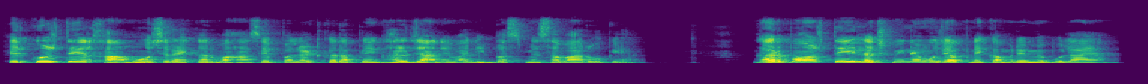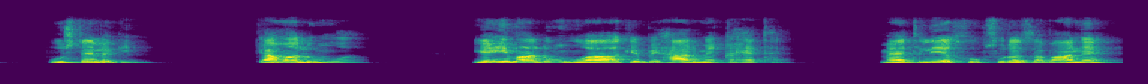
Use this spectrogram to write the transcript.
پھر کچھ دیر خاموش رہ کر وہاں سے پلٹ کر اپنے گھر جانے والی بس میں سوار ہو گیا۔ گھر پہنچتے ہی لکشمی نے مجھے اپنے کمرے میں بلایا۔ پوچھنے لگی، کیا معلوم ہوا؟ یہی معلوم ہوا کہ بہار میں قحط ہے۔ میتھلی ایک خوبصورت زبان ہے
